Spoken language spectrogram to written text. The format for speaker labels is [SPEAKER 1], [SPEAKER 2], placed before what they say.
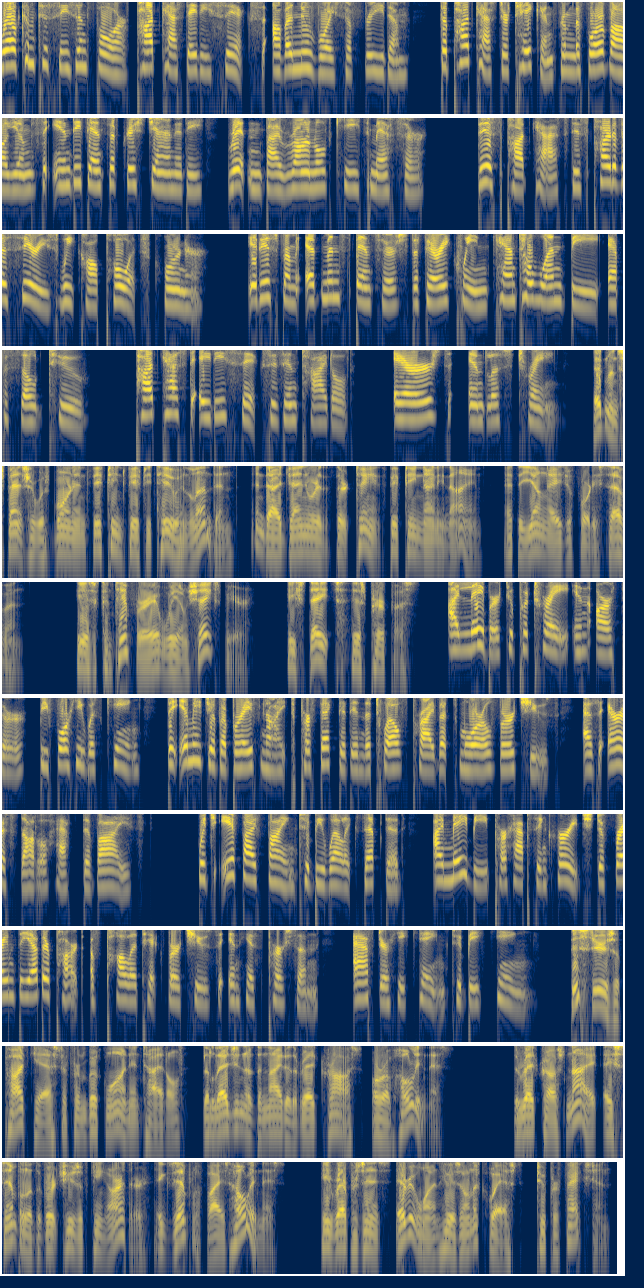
[SPEAKER 1] Welcome to Season 4, Podcast 86 of A New Voice of Freedom. The podcasts are taken from the four volumes In Defense of Christianity, written by Ronald Keith Messer. This podcast is part of a series we call Poets Corner. It is from Edmund Spenser's The Faerie Queene, Canto 1b, Episode 2. Podcast 86 is entitled Error's Endless Train.
[SPEAKER 2] Edmund Spenser was born in 1552 in London and died January the 13th, 1599, at the young age of 47. He is a contemporary of William Shakespeare he states his purpose.
[SPEAKER 1] I labor to portray in Arthur, before he was king, the image of a brave knight perfected in the twelve private moral virtues, as Aristotle hath devised, which if I find to be well accepted, I may be perhaps encouraged to frame the other part of politic virtues in his person, after he came to be king.
[SPEAKER 2] This series of podcasts are from Book One entitled the legend of the Knight of the Red Cross, or of holiness. The Red Cross Knight, a symbol of the virtues of King Arthur, exemplifies holiness. He represents everyone who is on a quest to perfection.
